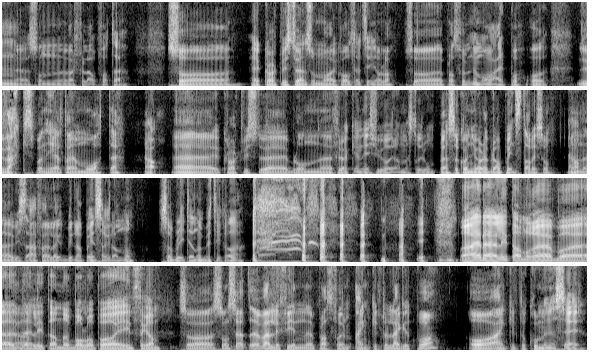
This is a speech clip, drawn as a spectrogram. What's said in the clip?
Mm. Eh, Sånn i hvert fall jeg oppfatter det. Så helt klart, hvis du er en som har kvalitetsinnhold, da, så er plattformen du må være på. Og du vokser på en helt annen måte. Ja. Eh, klart Hvis du er blond eh, frøken i 20-årene med stor rumpe, så kan du gjøre det bra på Insta, liksom. Ja. Men eh, hvis jeg får legge ut bilder på Instagram nå, så blir det ikke noen butikk av det. Nei. Nei, det er litt andre Det er litt andre boller på Instagram. Så sånn sett er det en veldig fin plattform. Enkelt å legge ut på, og enkelt å kommunisere.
